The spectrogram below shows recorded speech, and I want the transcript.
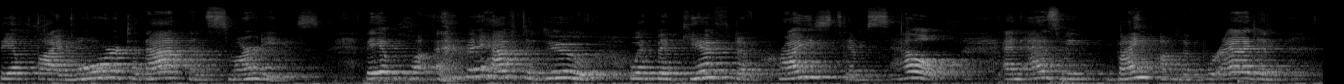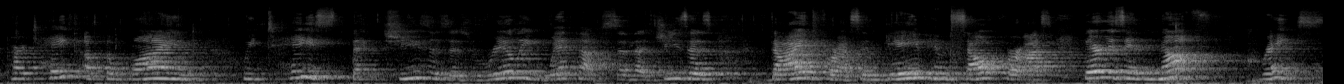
they apply more to that than Smarties. They, apply, they have to do with the gift of Christ Himself. And as we bite on the bread and partake of the wine, we taste that Jesus is really with us and that Jesus died for us and gave himself for us. There is enough grace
